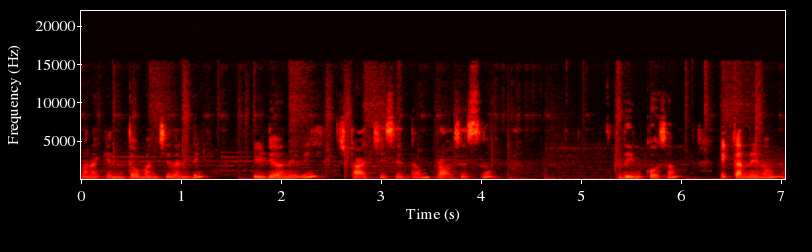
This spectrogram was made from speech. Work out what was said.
మనకెంతో మంచిదండి. వీడియో అనేది స్టార్ట్ చేసేద్దాం ప్రాసెస్. దీనికోసం ఇక్కడ నేను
